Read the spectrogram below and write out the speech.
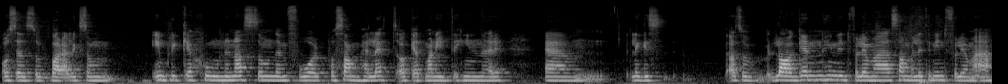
och sen så bara liksom implikationerna som den får på samhället och att man inte hinner um, lägga, s- alltså lagen hinner inte följa med, samhället hinner inte följa med.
